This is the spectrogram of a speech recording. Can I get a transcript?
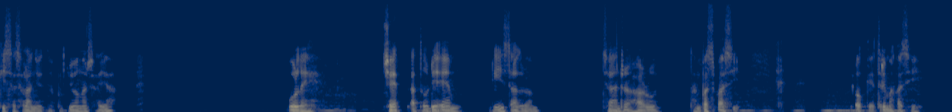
kisah selanjutnya perjuangan saya boleh chat atau DM di Instagram Chandra Harun tanpa spasi. Oke, terima kasih.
